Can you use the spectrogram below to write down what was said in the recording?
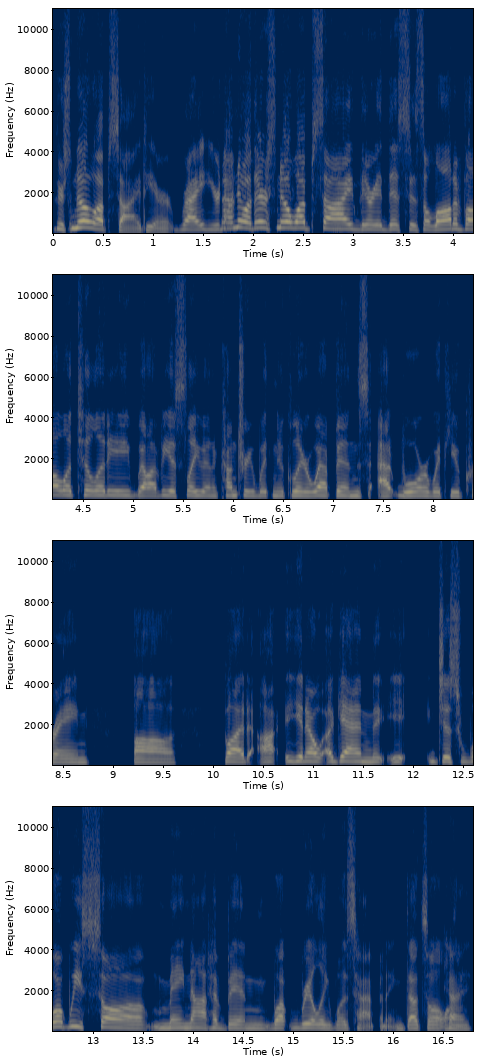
there's no upside here, right? You're not. No, there's no upside. There, this is a lot of volatility. Obviously, in a country with nuclear weapons at war with Ukraine, uh, but uh, you know, again, it, just what we saw may not have been what really was happening. That's all. Okay.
